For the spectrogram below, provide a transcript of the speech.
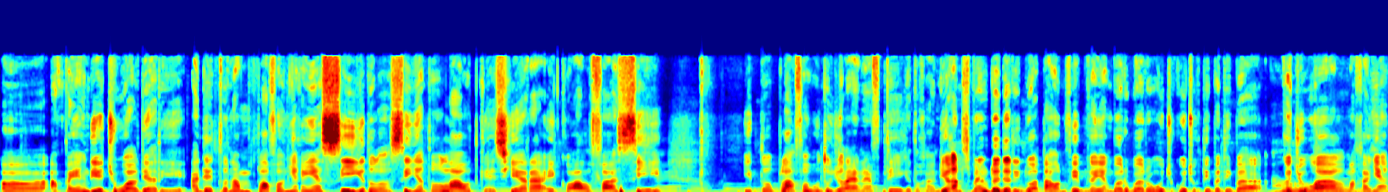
eh, apa yang dia jual dari ada tuh nama platformnya kayaknya C gitu loh. C-nya tuh Loud kayak Sierra Eco Alpha C. Itu platform untuk jual NFT gitu kan. Dia kan sebenarnya udah dari 2 tahun Vip nggak yang baru-baru ujuk-ujuk tiba-tiba kejual. Makanya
